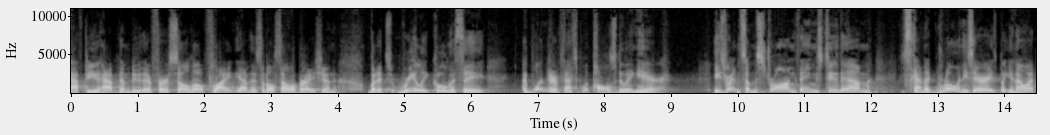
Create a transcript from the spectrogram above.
after you have them do their first solo flight. You have this little celebration, but it's really cool to see. I wonder if that's what Paul's doing here. He's written some strong things to them. It's kind of growing these areas, but you know what?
